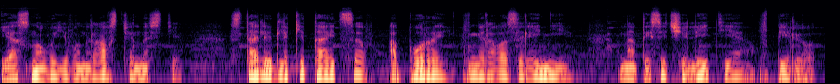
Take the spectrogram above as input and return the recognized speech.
и основой его нравственности – стали для китайцев опорой в мировоззрении на тысячелетия вперед.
